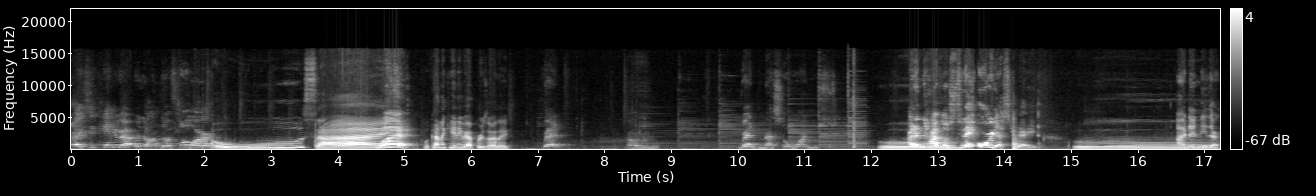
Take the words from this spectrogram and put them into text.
I see candy wrappers on the floor. Oh, side. What? What kind of candy wrappers are they? Red, um, red nestle ones. Ooh. I didn't have those today or yesterday. Ooh. I didn't either.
